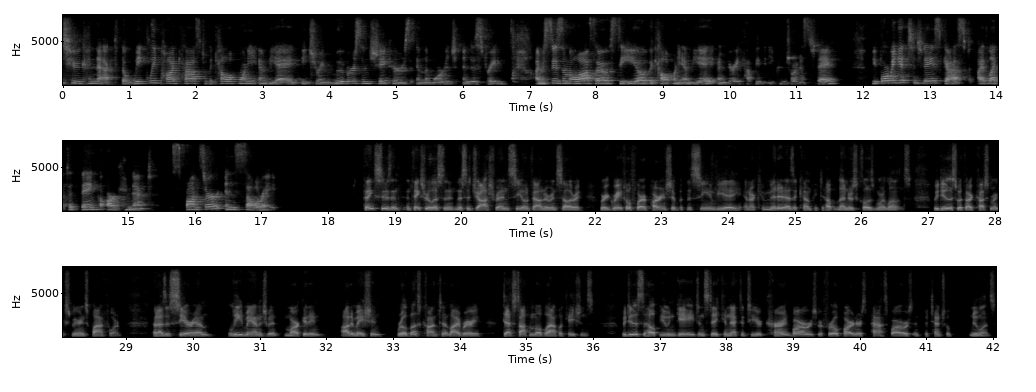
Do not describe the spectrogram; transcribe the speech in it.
to Connect, the weekly podcast of the California MBA featuring movers and shakers in the mortgage industry. I'm Susan Milazzo, CEO of the California MBA. I'm very happy that you can join us today. Before we get to today's guest, I'd like to thank our Connect sponsor, Insellerate. Thanks, Susan, and thanks for listening. This is Josh Wren, CEO and founder of Insellerate. We're grateful for our partnership with the CMBA and are committed as a company to help lenders close more loans. We do this with our customer experience platform that has a CRM, lead management, marketing, automation, robust content library, desktop and mobile applications. We do this to help you engage and stay connected to your current borrowers, referral partners, past borrowers, and potential new ones.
